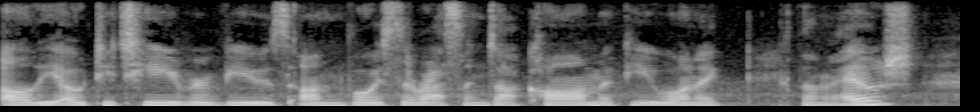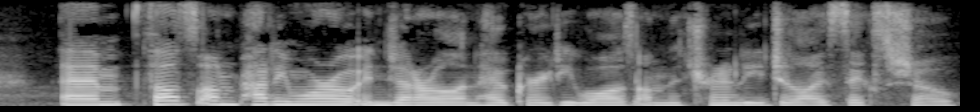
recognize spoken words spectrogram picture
all the OTT reviews on voiceofwrestling.com if you want to check them out. Um, thoughts on Paddy Morrow in general and how great he was on the Trinity July 6th show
